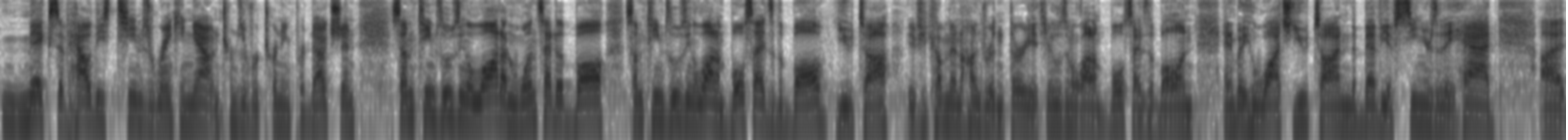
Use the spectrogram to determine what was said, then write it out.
mix of how these teams are ranking out in terms of returning production. Some teams losing a lot on one side of the ball, some teams losing a lot on both sides of the ball. Utah, if you come in 130th, you're losing a lot on both sides of the ball. And anybody who watched Utah and the bevy of seniors that they had uh,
